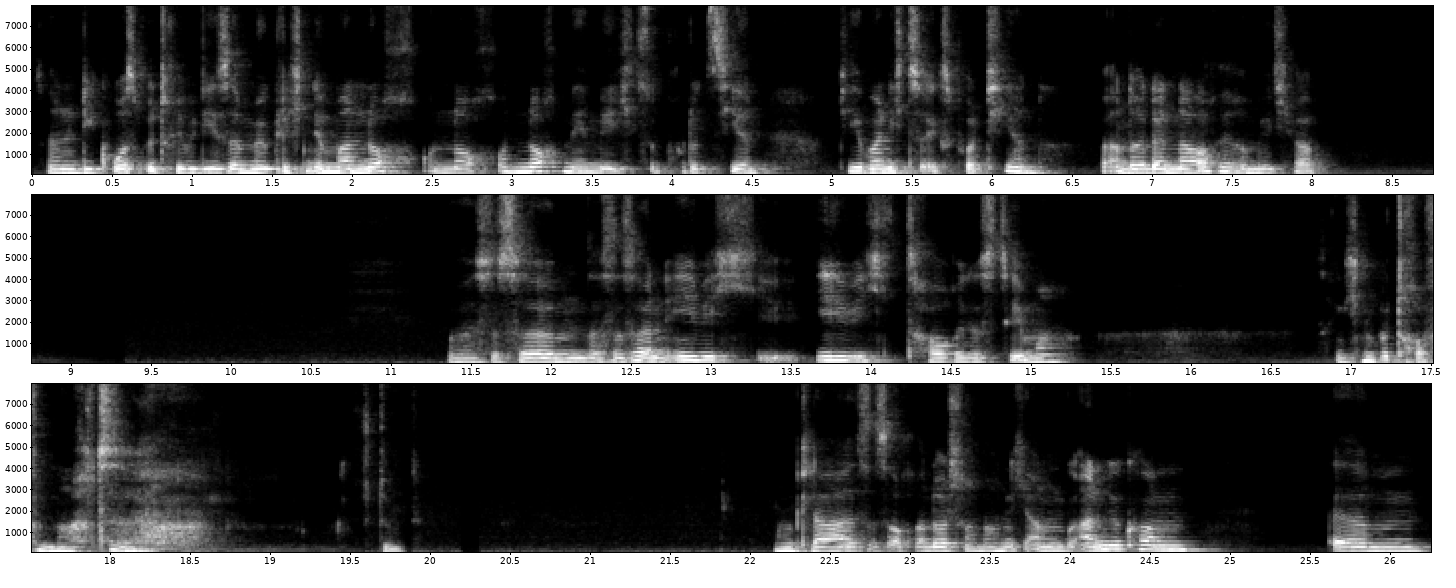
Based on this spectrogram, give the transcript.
Sondern die Großbetriebe, die es ermöglichen, immer noch und noch und noch mehr Milch zu produzieren, die aber nicht zu exportieren, weil andere Länder auch ihre Milch haben. Aber es ist, ähm, das ist ein ewig, ewig trauriges Thema. Das eigentlich nur betroffen macht. Stimmt. Und klar, es ist auch in Deutschland noch nicht an, angekommen, ähm,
